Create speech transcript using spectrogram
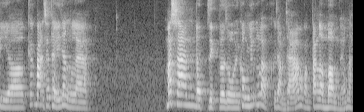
thì uh, các bạn sẽ thấy rằng là Masan đợt dịch vừa rồi không những là giảm giá mà còn tăng ầm ầm phải không nào?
